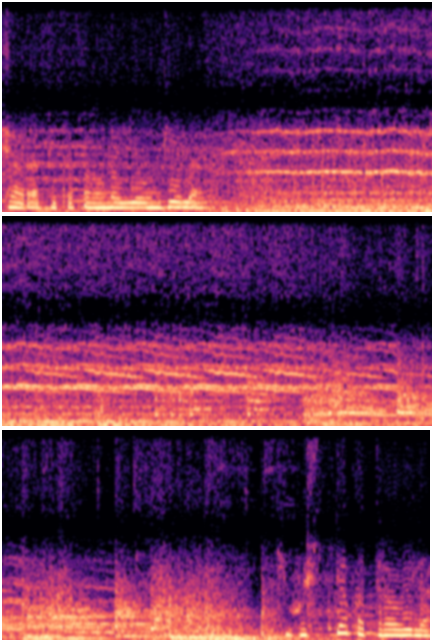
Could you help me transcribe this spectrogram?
ह्या रात्रीचा पाहुणा येऊन गेला. की उष्ट्या पत्रावळीला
